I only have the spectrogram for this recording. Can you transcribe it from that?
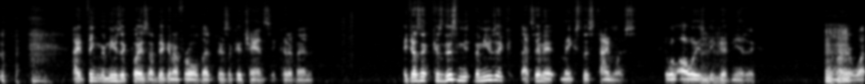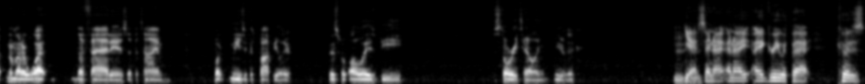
I think the music plays a big enough role that there's a good chance it could have been. It doesn't because this the music that's in it makes this timeless. It will always be Mhm. good music, no Mhm. matter what. No matter what the fad is at the time, what music is popular, this will always be storytelling music. Mhm. Yes, and I and I, I agree with that because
